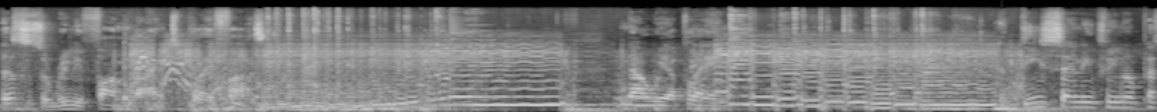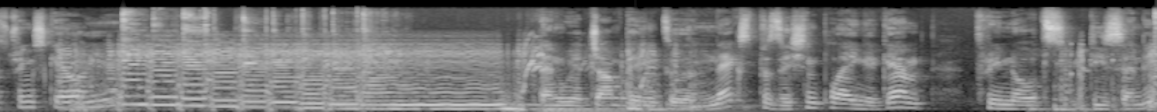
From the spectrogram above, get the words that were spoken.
This is a really fun line to play fast. Now we are playing a descending three note string scale here then we're jumping to the next position, playing again three notes descending,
